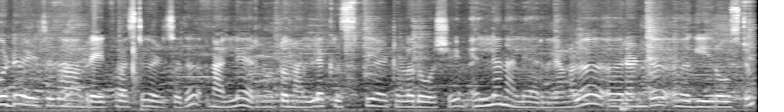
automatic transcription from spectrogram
ഫുഡ് കഴിച്ചത്? ആ ബ്രേക്ക്ഫാസ്റ്റ് കഴിച്ചത്. നല്ലതായിരുന്നു കേട്ടോ. നല്ല ക്രിസ്പി ആയിട്ടുള്ള ദോശയും എല്ലാം നല്ലതായിരുന്നു ഞങ്ങൾ രണ്ട് ഗീ റോസ്റ്റും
